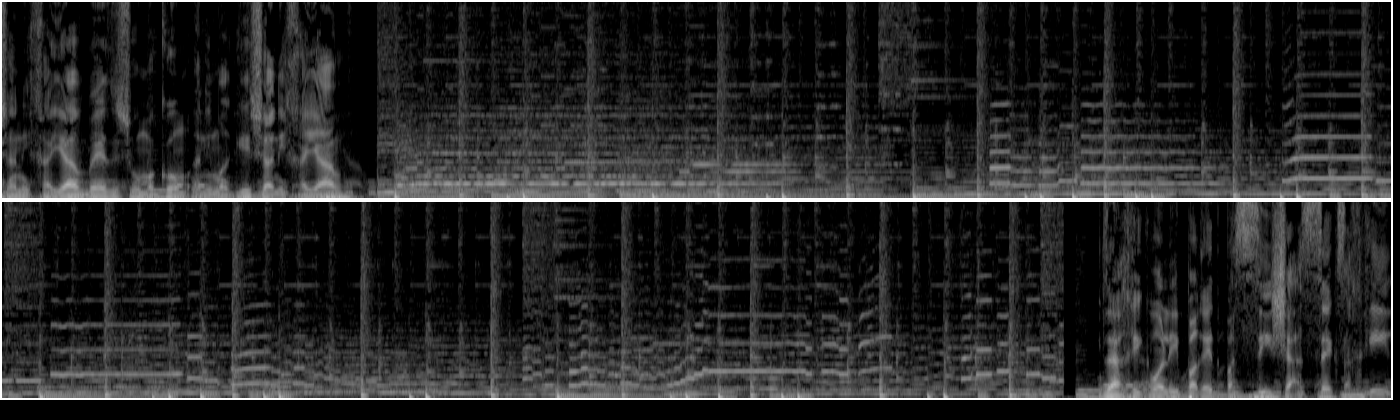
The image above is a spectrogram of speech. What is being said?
שאני חייב באיזשהו מקום, אני מרגיש שאני חייב... זה הכי כמו להיפרד בשיא שהסקס הכי...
